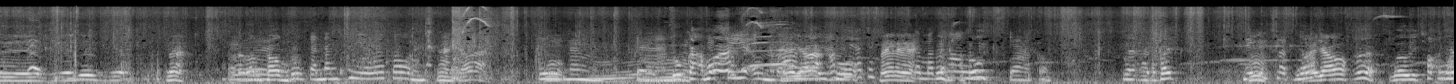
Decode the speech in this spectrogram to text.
ទេវាយើងណាតាមធំរូបតែនឹងធៀវកូនណាចុះហ្នឹងចាទូកាក់មកអូនចាណែណែទូចាកូនណែអាទៅពេក នេះផ្លិតយកយកមើលវាឆក់នេះ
